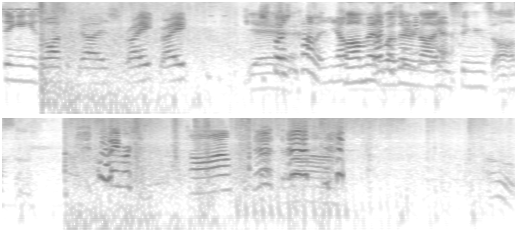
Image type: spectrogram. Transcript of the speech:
singing is awesome, guys. Right? Right? Just post in the comments, you know? Comment Like whether or not Yeah. his singing's awesome. Oh, hey, person. Aw. Got. Oh.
